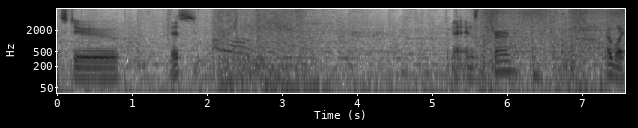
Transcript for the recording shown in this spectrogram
Let's do this. And that ends the turn. Oh boy.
